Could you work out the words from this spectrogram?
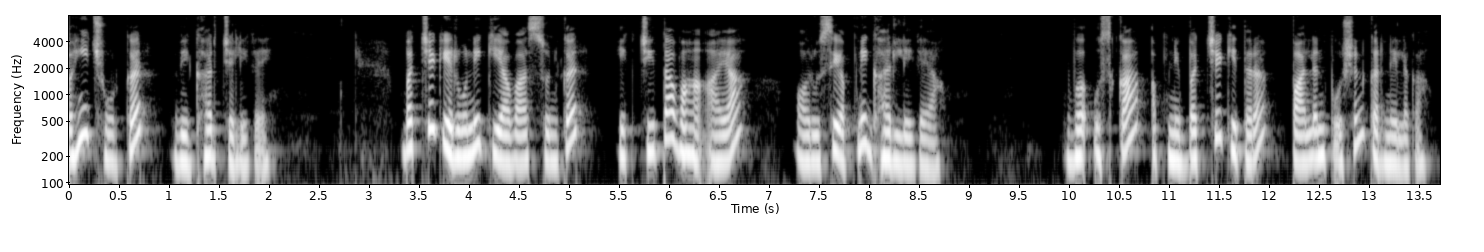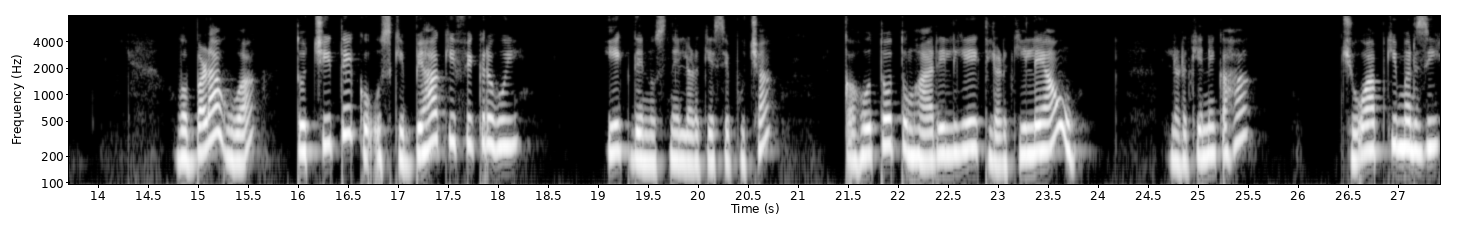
वहीं छोड़कर वे घर चले गए। बच्चे के रोने की आवाज़ सुनकर एक चीता वहाँ आया और उसे अपने घर ले गया। वह उसका अपने बच्चे की तरह पालन पोषण करने लगा। वह बड़ा हुआ तो चीते को उसके ब्याह की फ़िक्र हुई। एक दिन उसने लड़के से पूछा, कहो तो तुम्हारे लिए एक लड़की ले आऊँ? लड़के ने कहा, जो आपकी मर्ज़ी।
